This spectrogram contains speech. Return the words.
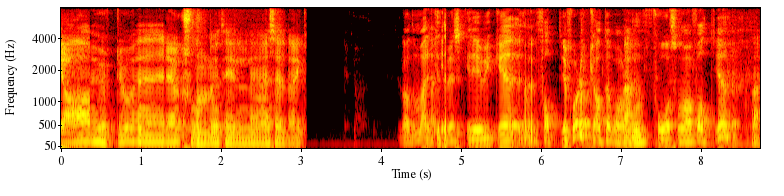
Ja, jeg hørte jo reaksjonene til eh, Seldak. La deg merke til beskrev ikke fattige folk, at det var Nei. noen få som var fattige, Nei.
